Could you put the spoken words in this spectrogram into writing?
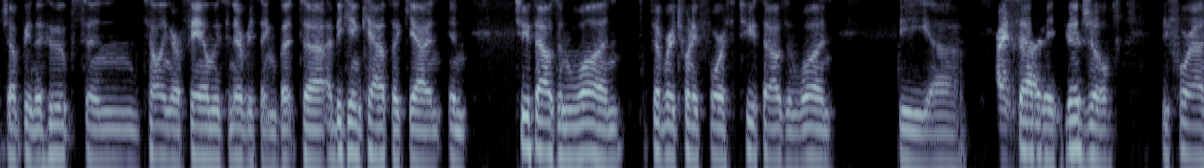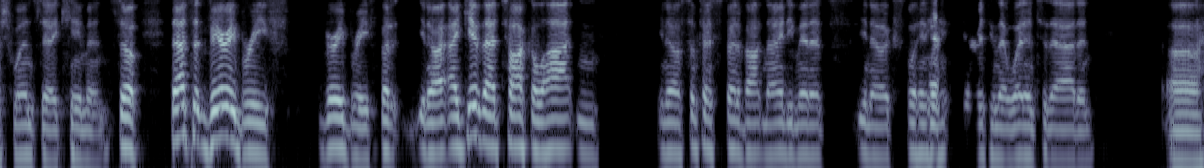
jumping the hoops and telling our families and everything. But uh, I became Catholic, yeah, in, in 2001, February 24th, 2001, the uh, Saturday vigil before Ash Wednesday, I came in. So that's a very brief, very brief. But you know, I, I give that talk a lot, and you know, sometimes spend about 90 minutes, you know, explaining yeah. everything that went into that, and uh,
